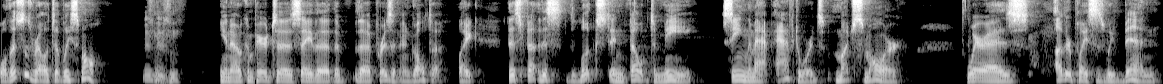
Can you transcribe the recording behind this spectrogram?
well, this is relatively small. Mhm. you know, compared to say the the, the prison in Galta. Like this, fe- this looks and felt to me, seeing the map afterwards, much smaller. Whereas other places we've been,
